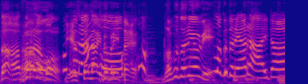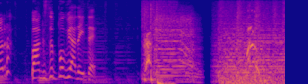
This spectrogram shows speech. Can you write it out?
Да, браво! Вие сте Браво! най-добрите! Благодаря ви! Благодаря, Райдър! Пак заповядайте. Супер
